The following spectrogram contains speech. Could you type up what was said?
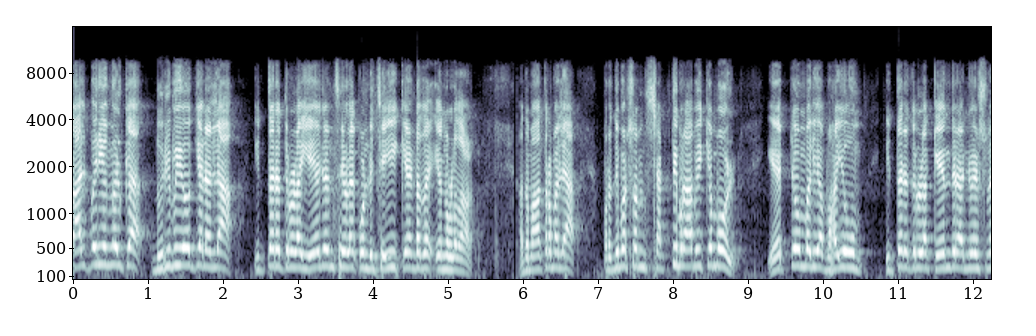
താല്പര്യങ്ങൾക്ക് ദുരുപയോഗിക്കാനല്ല ഇത്തരത്തിലുള്ള ഏജൻസികളെ കൊണ്ട് ചെയ്യിക്കേണ്ടത് എന്നുള്ളതാണ്. അതുമാത്രമല്ല പ്രതിപക്ഷം ശക്തി പ്രാപിക്കുമ്പോൾ ഏറ്റവും വലിയ ഭയവും ഇത്തരത്തിലുള്ള കേന്ദ്ര അന്വേഷണ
